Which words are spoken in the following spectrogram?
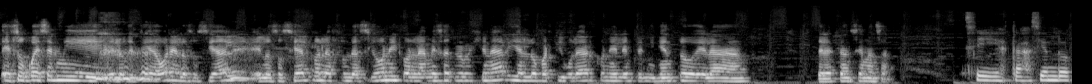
eso puede ser mi, lo que estoy ahora en lo social, en lo social con la fundación y con la mesa regional y en lo particular con el emprendimiento de la, de la estancia Manzana. Sí, estás haciendo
